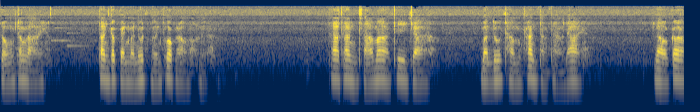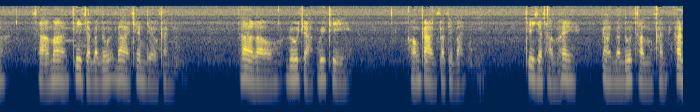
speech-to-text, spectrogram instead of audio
สงฆ์ทั้งหลาย ท่านก็เป็นมนุษย์เหมือนพวกเรา ถ้าท่านสามารถที่จะบรรลุธรรมขั้นต่างๆได้ เราก็สามารถที่จะบรรลุได้เช่นเดียวกัน ถ้าเรารู้จักวิธีของการปฏิบัติ ที่จะทำให้การบรรลุธรรมขั้น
